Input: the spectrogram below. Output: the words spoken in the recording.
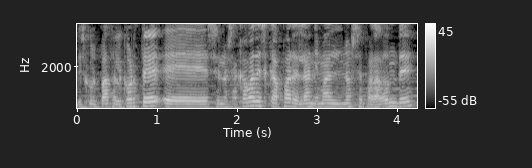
Disculpad el corte. Eh, se nos acaba de escapar el animal, no sé para dónde.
